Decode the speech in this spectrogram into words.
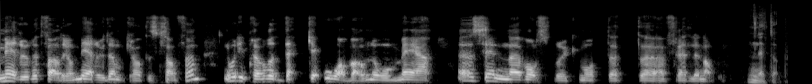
mer urettferdig og mer udemokratisk samfunn, noe de prøver å dekke over nå med eh, sin eh, voldsbruk mot et eh, fredelig nabo. Nettopp.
